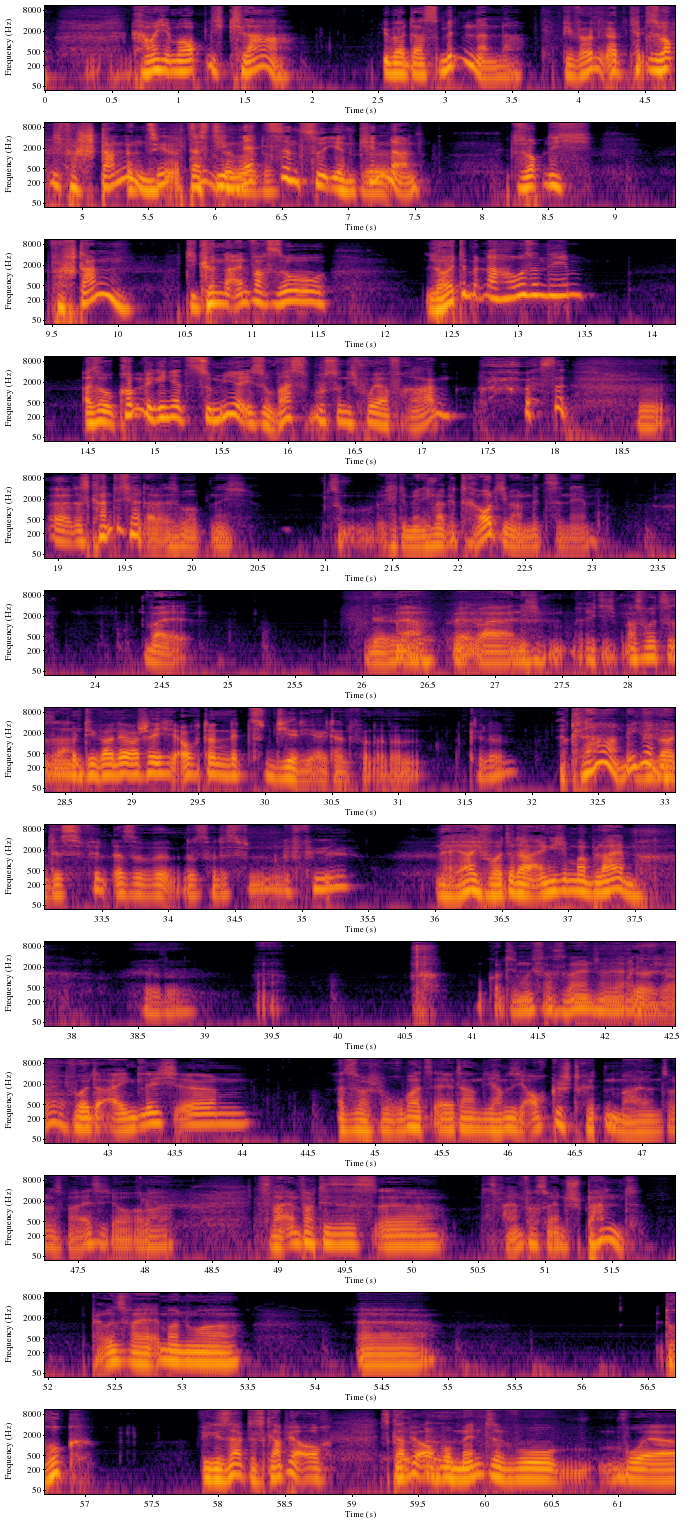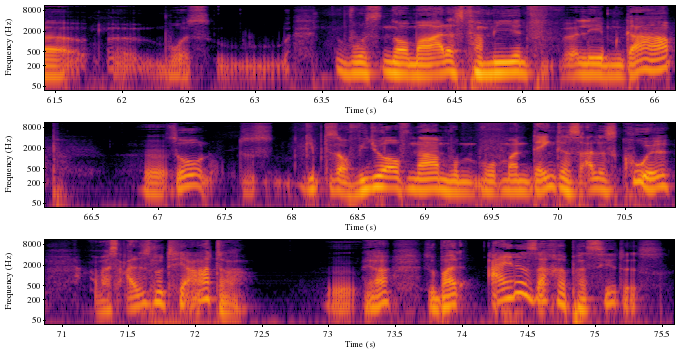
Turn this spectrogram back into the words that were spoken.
kam ich überhaupt nicht klar über das Miteinander. Wir waren gerade. Ich habe das überhaupt nicht verstanden, Erzähl- erzähl dass die nett sind zu ihren Kindern. Ich hab das überhaupt nicht verstanden. Die können einfach so Leute mit nach Hause nehmen. Also komm, wir gehen jetzt zu mir. Ich so, was? Musst du nicht vorher fragen? weißt du? Äh, das kannte ich halt alles überhaupt nicht. Zum, ich hätte mir nicht mal getraut, jemanden mitzunehmen. Weil, Ja, ja. ja, war ja nicht richtig. Was wolltest du sagen? Und die waren ja wahrscheinlich auch dann nett zu dir, die Eltern von anderen Kindern. Ja klar, mega. Wie war nett. das für, also, was war das für ein Gefühl? Naja, ich wollte da eigentlich immer bleiben. Ja, ne? Oh Gott, den muss ich fast wollen. schon wieder. Ja, ich auch. Ich wollte eigentlich, ähm, also zum Beispiel Roberts Eltern, die haben sich auch gestritten mal und so, das weiß ich auch, aber das war einfach dieses, äh, das war einfach so entspannt. Bei uns war ja immer nur äh, Druck. Wie gesagt, es gab ja auch, es gab ja auch Momente, wo, wo er, äh, wo es, wo es normales Familienleben gab. So, das gibt es auch Videoaufnahmen, wo, wo man denkt, das ist alles cool, aber es ist alles nur Theater. Ja, sobald eine Sache passiert ist,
